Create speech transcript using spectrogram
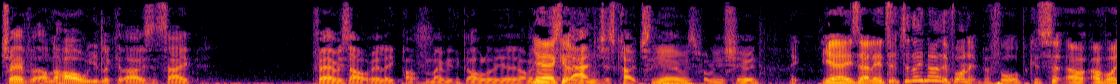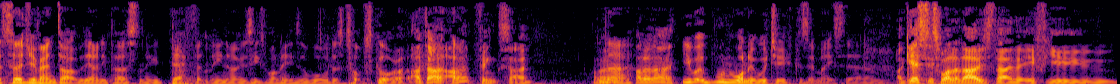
Trev, on the whole, you'd look at those and say, fair result, really, apart from maybe the goal of the year. I mean, Yeah, obviously, go- Ange as coach of the year was probably a shoe yeah, exactly. Do, do they know they've won it before? Because uh, otherwise, Sergio Van Dijk would be the only person who definitely knows he's won his award as top scorer. I don't, I don't think so. I don't, No. I don't know. You wouldn't want to, would you? Because it makes it. Um, I guess it's one of those though that if you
